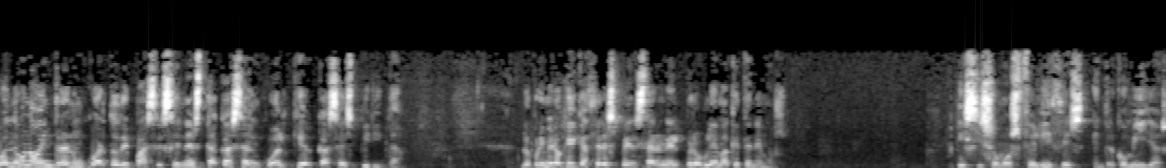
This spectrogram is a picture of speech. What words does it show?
Cuando uno entra en un cuarto de pases en esta casa, en cualquier casa espírita, lo primero que hay que hacer es pensar en el problema que tenemos. Y si somos felices, entre comillas,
